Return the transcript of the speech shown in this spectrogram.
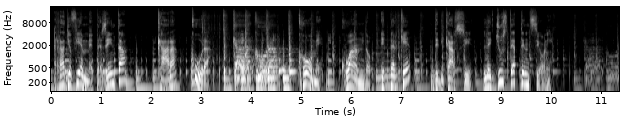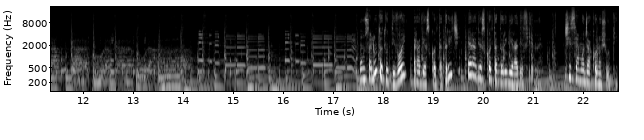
Radio FM presenta Cara Cura. Cara Cura. Come, quando e perché dedicarsi le giuste attenzioni. Un saluto a tutti voi, radioascoltatrici e radioascoltatori di Radio Fiemme. Ci siamo già conosciuti.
